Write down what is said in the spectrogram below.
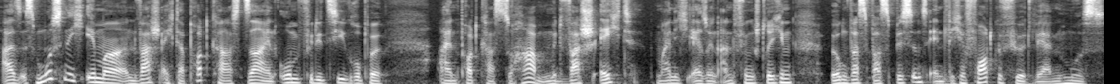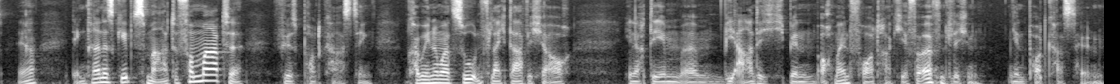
Also es muss nicht immer ein waschechter Podcast sein, um für die Zielgruppe einen Podcast zu haben. Mit waschecht meine ich eher so in Anführungsstrichen irgendwas, was bis ins Endliche fortgeführt werden muss. Ja? Denk dran, es gibt smarte Formate fürs Podcasting. Komme ich nochmal zu und vielleicht darf ich ja auch, je nachdem, ähm, wie artig ich bin, auch meinen Vortrag hier veröffentlichen in Podcast-Helden.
